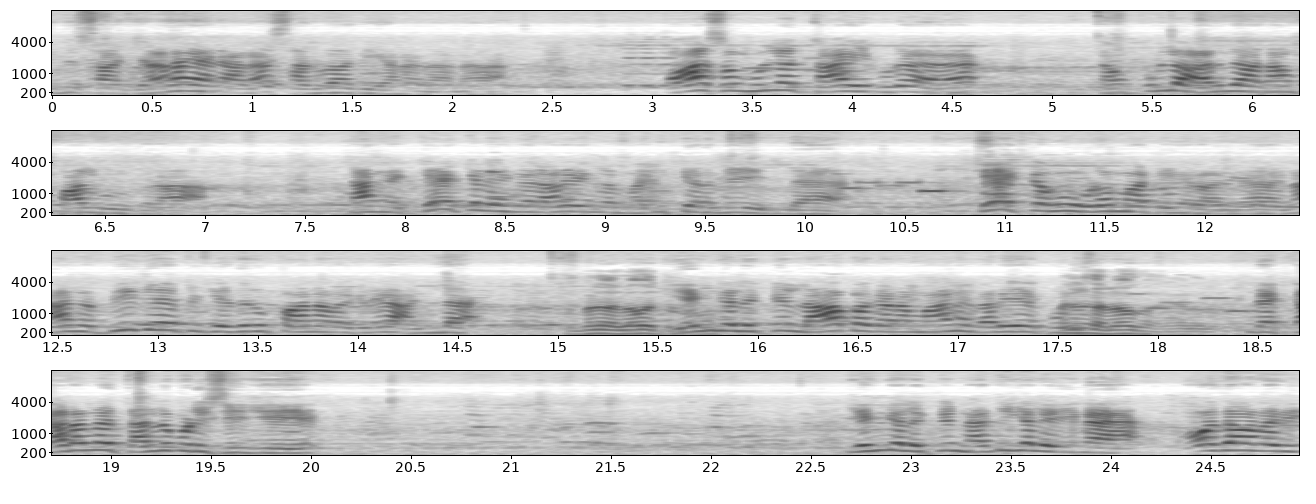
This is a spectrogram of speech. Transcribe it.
இது ச- ஜனநாயக நாடா சர்வாதிகார நாடா? பாசமுள்ள தாய் கூட தன் புள்ள அழுதாதான் பால் கொடுக்குறா. நாங்கள் கேட்கலைங்கிறனால எங்களை மதிக்கிறதே இல்லை. கேட்கவும் விட மாட்டேங்கிறாங்க நாங்கள் பிஜேபிக்கு எதிர்ப்பானவர்களே அல்ல. எங்களுக்கு லாபகரமான விலையை கொடு. பெருசா லோகம்? எங்களுக்கு. இந்த கடனை தள்ளுபடி செய்யு. எங்களுக்கு நதிகளை இன கோதாவரி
